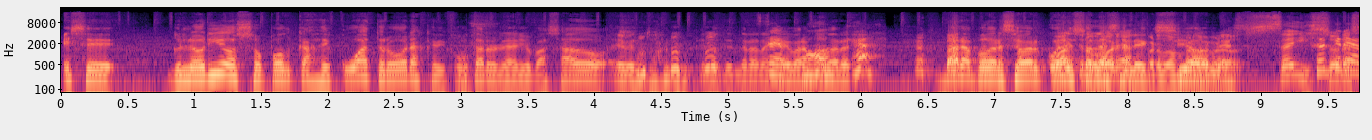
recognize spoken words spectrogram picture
ese glorioso podcast de cuatro horas que disfrutaron el año pasado, eventualmente lo tendrán acá y van a poder, van a poder saber cuáles son ¿Cuatro las horas? Perdón, perdón, perdón. elecciones. Seis Yo horas creo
